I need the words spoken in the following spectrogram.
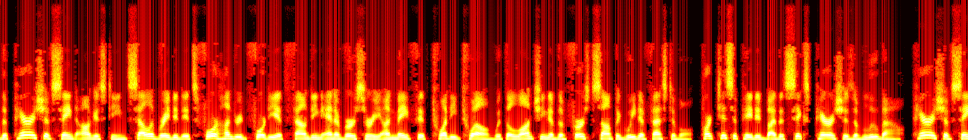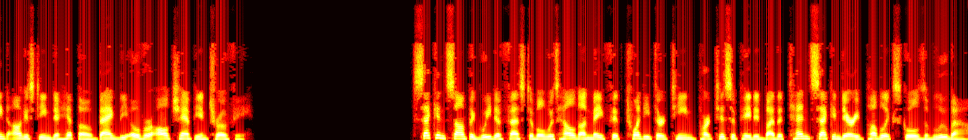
the parish of St. Augustine celebrated its 440th founding anniversary on May 5, 2012 with the launching of the first Sampaguita Festival, participated by the six parishes of Lubao. Parish of St. Augustine de Hippo bagged the overall champion trophy. Second Sampaguita Festival was held on May 5, 2013 participated by the 10 secondary public schools of Lubao.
